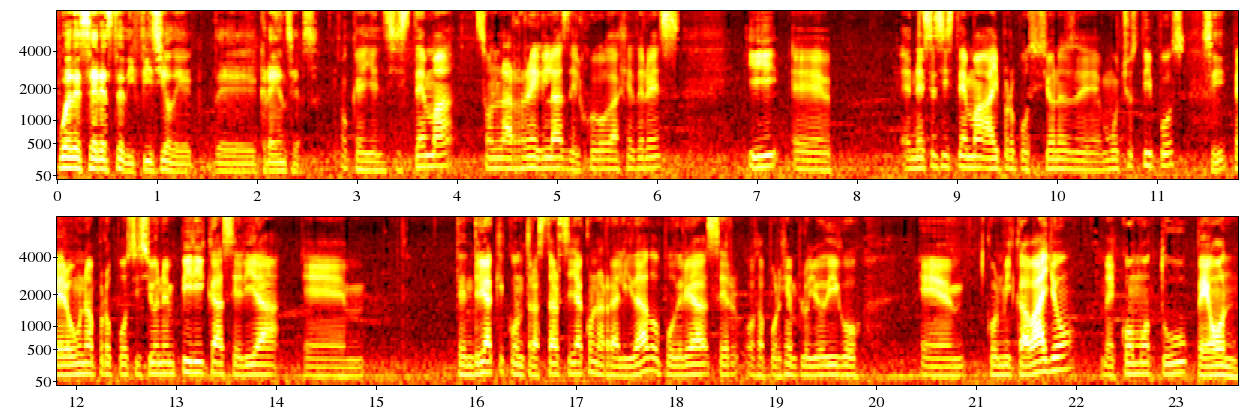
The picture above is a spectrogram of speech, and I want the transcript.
puede ser este edificio de, de creencias. Ok, el sistema son las reglas del juego de ajedrez y eh, en ese sistema hay proposiciones de muchos tipos, sí. pero una proposición empírica sería, em, tendría que contrastarse ya con la realidad o podría ser, o sea, por ejemplo, yo digo, em, con mi caballo me como tu peón.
